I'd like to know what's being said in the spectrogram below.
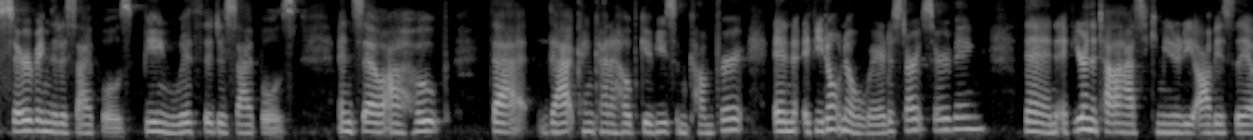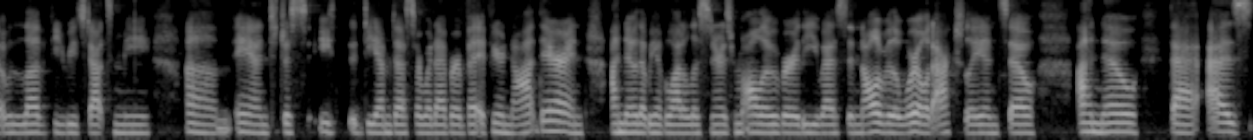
serving the disciples, being with the disciples. And so I hope that that can kind of help give you some comfort. And if you don't know where to start serving, then if you're in the Tallahassee community, obviously I would love if you reached out to me um, and just DM'd us or whatever. But if you're not there, and I know that we have a lot of listeners from all over the US and all over the world, actually. And so I know that as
